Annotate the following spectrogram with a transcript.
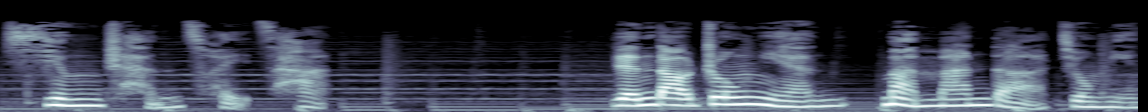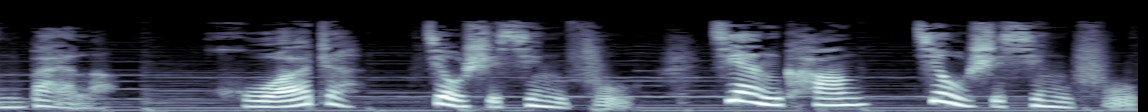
星辰璀璨。人到中年，慢慢的就明白了，活着就是幸福，健康就是幸福，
